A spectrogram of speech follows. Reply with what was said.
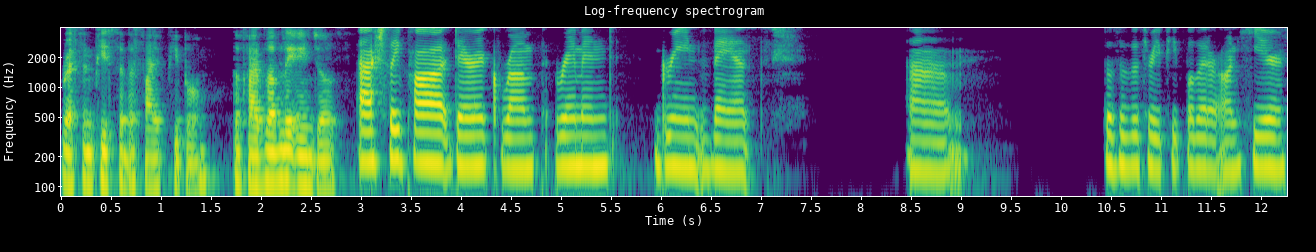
Rest in peace to the five people, the five lovely angels. Ashley Paugh, Derrick Rump, Raymond Green Vance. Um those are the three people that are on here.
